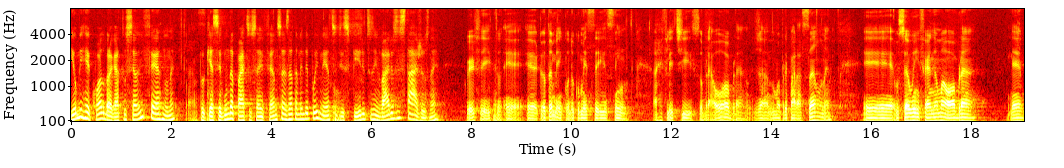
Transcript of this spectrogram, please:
E eu me recordo, Bragato, do céu e inferno, né? Ah, Porque a segunda parte do céu e inferno são exatamente depoimentos de espíritos em vários estágios, né? Perfeito. É, é, eu também, quando eu comecei assim a refletir sobre a obra, já numa preparação, né? É, o Céu e o Inferno é uma obra né,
